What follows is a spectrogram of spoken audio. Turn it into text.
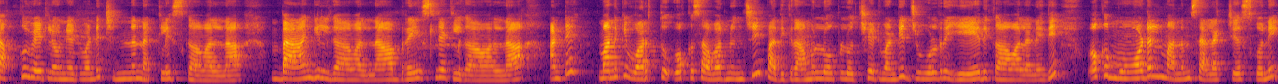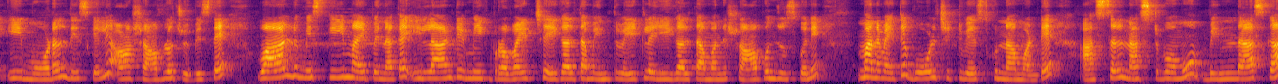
తక్కువ వెయిట్లో ఉండేటువంటి చిన్న నెక్లెస్ కావాలనా? బ్యాంగిల్ కావాలనా? బ్రేస్లెట్లు కావాలనా? అంటే మనకి వర్త్ ఒక సవర్ నుంచి పది గ్రాముల లోపల వచ్చేటువంటి జ్యువెలరీ ఏది కావాలనేది ఒక మోడల్ మనం సెలెక్ట్ చేసుకొని ఈ మోడల్ తీసుకెళ్ళి ఆ షాప్లో చూపిస్తే వాళ్ళు మీ స్కీమ్ అయిపోయినాక ఇలాంటివి మీకు ప్రొవైడ్ చేయగలుగుతాం ఇంత వెయిట్లో ఇవ్వగలుగుతాం అనే షాపును చూసుకొని మనమైతే గోల్డ్ చిట్టు వేసుకున్నాము అంటే అస్సలు నష్టపోము. బిందాస్గా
